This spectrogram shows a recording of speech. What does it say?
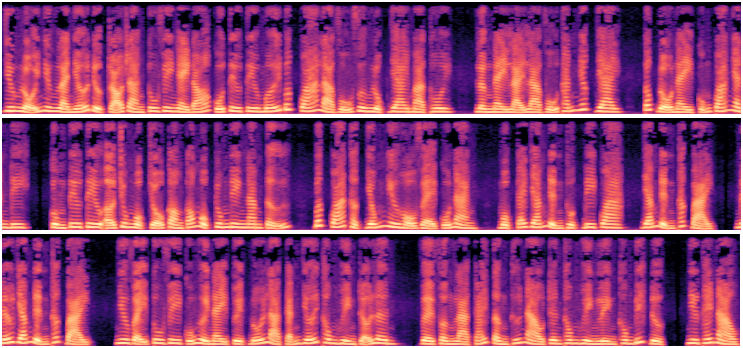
dương lỗi nhưng là nhớ được rõ ràng tu vi ngày đó của tiêu tiêu mới bất quá là vũ vương lục giai mà thôi, lần này lại là vũ thánh nhất giai, tốc độ này cũng quá nhanh đi, cùng tiêu tiêu ở chung một chỗ còn có một trung niên nam tử, bất quá thật giống như hộ vệ của nàng, một cái giám định thuật đi qua, giám định thất bại, nếu giám định thất bại, như vậy tu vi của người này tuyệt đối là cảnh giới thông huyền trở lên, về phần là cái tầng thứ nào trên thông huyền liền không biết được, như thế nào,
